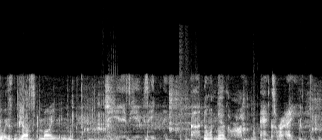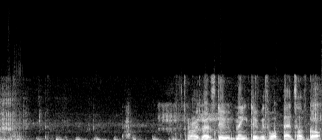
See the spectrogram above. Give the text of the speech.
was just mining. She is using uh, not netherite, X-ray. Right, let's do make do with what beds I've got.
